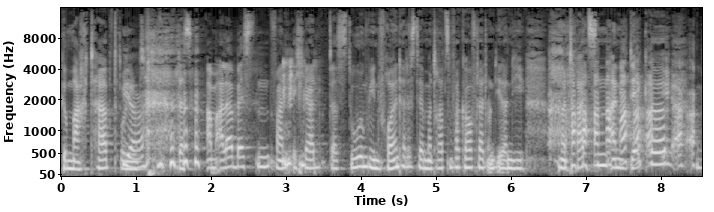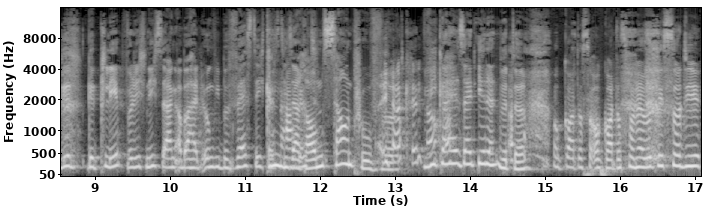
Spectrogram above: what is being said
gemacht habt. Und Ja. das am allerbesten fand ich ja, dass du irgendwie einen Freund hattest, der Matratzen verkauft hat und ihr dann die Matratzen an die Decke ge geklebt, würde ich nicht sagen, aber halt irgendwie befestigt, dass Genagelt. dieser Raum soundproof wird. Ja, genau. Wie geil seid ihr denn bitte? Oh Gott, das, oh Gott, das waren ja wirklich so die,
